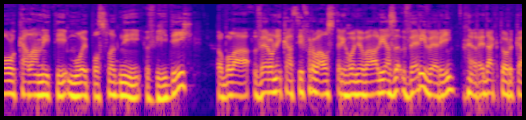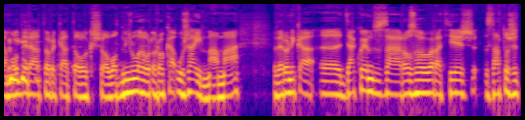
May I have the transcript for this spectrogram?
Paul Kalanity, môj posledný výdych. To bola Veronika Cifrová Ostrihoňová alias Very Very, redaktorka, moderátorka talk show. Od minulého roka už aj mama. Veronika, e, ďakujem za rozhovor a tiež za to, že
